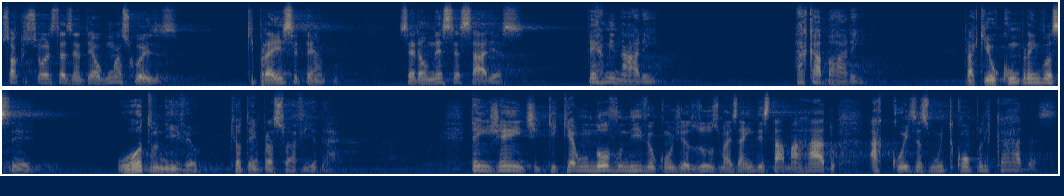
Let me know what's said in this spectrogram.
Só que o Senhor está dizendo: tem algumas coisas que para esse tempo serão necessárias terminarem, acabarem, para que eu cumpra em você o outro nível que eu tenho para a sua vida. Tem gente que quer um novo nível com Jesus, mas ainda está amarrado a coisas muito complicadas.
